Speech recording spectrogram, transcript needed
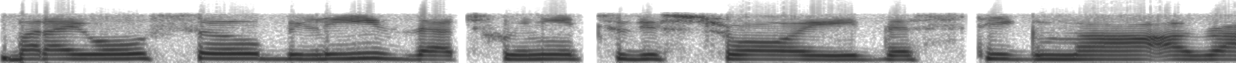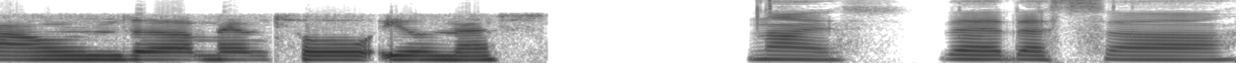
But I also believe that we need to destroy the stigma around uh, mental illness. Nice. That that's uh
